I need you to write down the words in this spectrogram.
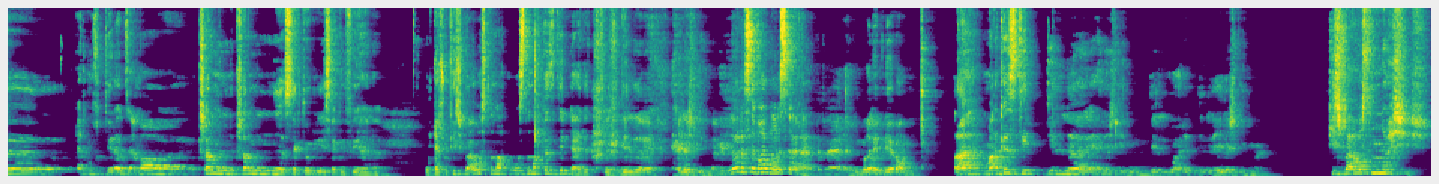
آه، لقيت المخدرات زعما أكثر من أكثر من ال secteur اللي ساكن فيه أنا ولقيتو كيتباع وسط وسط المركز ديال اعاده ديال علاج الادمان لا لا c'est ولا لا c'est المغرب l'ironie راه مركز ديال ديال علاج الادمان ديال ديال علاج الادمان كيتباع وسط منه الحشيش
